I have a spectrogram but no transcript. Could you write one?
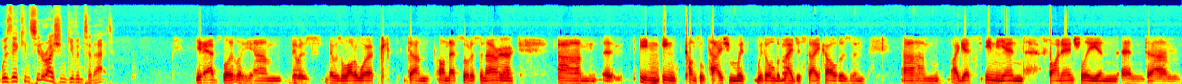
was there consideration given to that? Yeah, absolutely. Um, there was there was a lot of work done on that sort of scenario um, in in consultation with, with all the major stakeholders, and um, I guess in the end, financially and and um,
